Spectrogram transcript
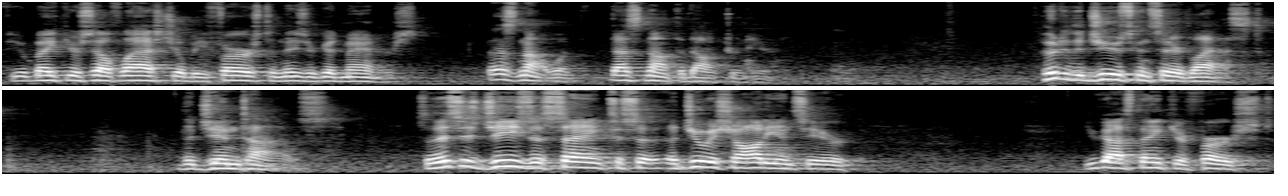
If you make yourself last, you'll be first, and these are good manners. That's not what that's not the doctrine here. Who did the Jews consider last? The Gentiles. So this is Jesus saying to a Jewish audience here, you guys think you're first,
